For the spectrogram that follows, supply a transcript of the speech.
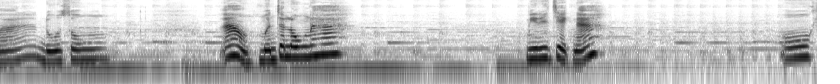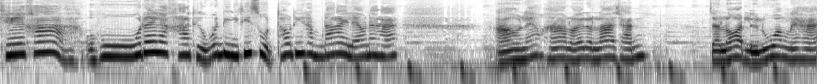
มานะดูทรง อ้าว เหมือนจะลงนะคะ มีรีเจ็คนะ โอเคค่ะ โอ้โห ได้ราคาถือว่าดีที่สุดเท่าที่ทำได้แล้วนะคะ เอาแล้ว 500 ดอลลาร์ฉัน จะรอดหรือล่วงนะคะ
